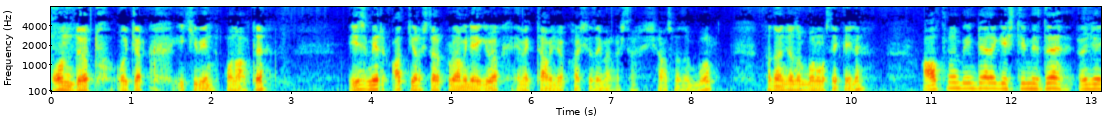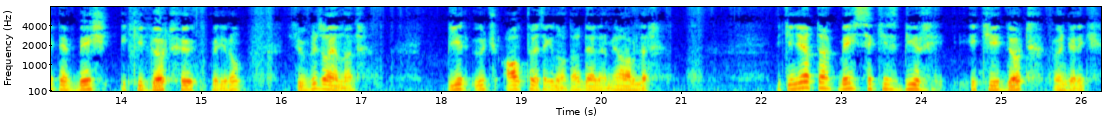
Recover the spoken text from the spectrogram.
14 Ocak 2016 İzmir At Yarışları Programı ile ilgili olarak emek tamirci karşınızdayım arkadaşlar. Şansınızın bol, kazancınızın bol olması dileğiyle. Altının birinci ayına geçtiğimizde öncelikle 5, 2, 4 veriyorum. Sürpriz olanlar 1, 3, 6 ve 8 numaraları değerlendirmeye alabilirler. İkinci hayatta 5, 8, 1, 2, 4 öncelik.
